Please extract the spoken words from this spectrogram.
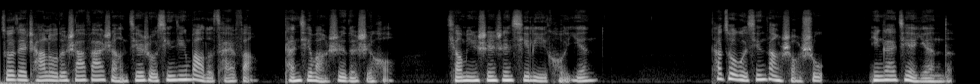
坐在茶楼的沙发上接受《新京报》的采访，谈起往事的时候，乔明深深吸了一口烟。他做过心脏手术，应该戒烟的，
